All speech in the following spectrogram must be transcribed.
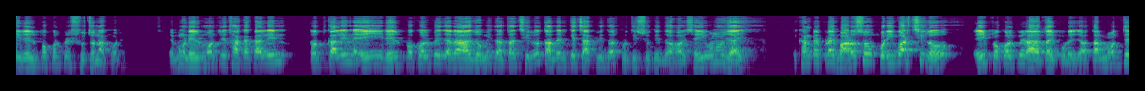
এই রেল প্রকল্পের সূচনা করে। এবং রেলমন্ত্রী থাকাকালীন, তৎকালীন এই রেল প্রকল্পে যারা জমিদাতা ছিল, তাদেরকে চাকরি দেওয়ার প্রতিশ্রুতি দেওয়া হয়। সেই অনুযায়ী এখানটায় প্রায় বারোশো পরিবার ছিল এই প্রকল্পের আয়তায় পড়ে যাওয়া। তার মধ্যে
